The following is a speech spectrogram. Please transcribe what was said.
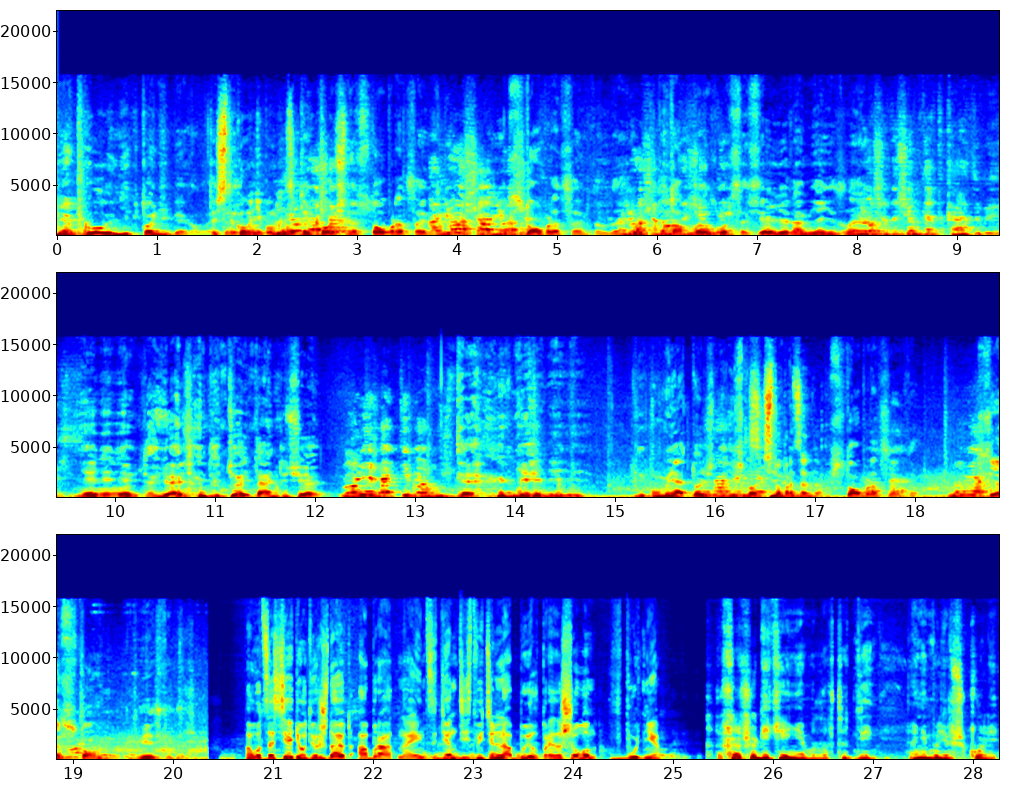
Нет, голый никто не бегал. То есть это, такого не помните? Это Алеша, точно, сто процентов. Алеша, Алеша. Сто процентов, да. Алеша, это там вот, вот соседи там, я не знаю. Алеша, зачем ты отказываешься? Не-не-не, да я, ты, ты, Тань, ты че? Ну они же от тебя ушли. Не-не-не. У меня точно из квартиры. Сто процентов? Сто процентов. Ну, Все сто, двести даже. А вот соседи утверждают обратное. Инцидент действительно был. Произошел он в будни. Хорошо детей не было в тот день. Они были в школе.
